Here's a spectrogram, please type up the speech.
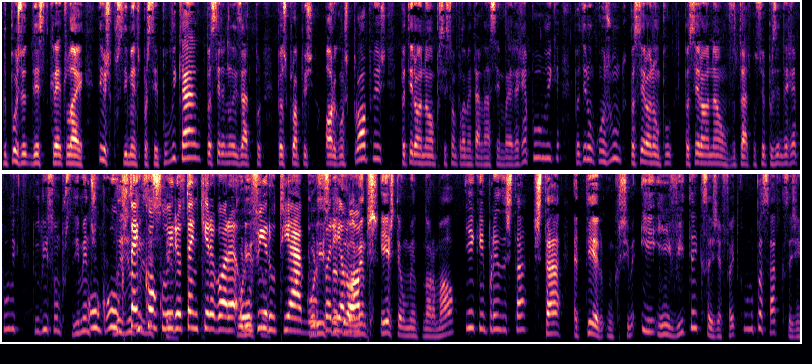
depois desse decreto-lei, tem os procedimentos para ser publicado, para ser analisado por, pelos próprios órgãos próprios, para ter ou não a apreciação parlamentar na Assembleia da República, para ter um conjunto, para ser ou não, para ser ou não votado pelo Sr. Presidente da República, tudo isso são procedimentos O, o que tem que concluir, eu tenho que ir agora por ouvir isso, o Tiago por isso, Faria Lopes. Este é o momento normal e em que a empresa está, está a ter um crescimento e, e evita que seja feito como no passado, que seja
